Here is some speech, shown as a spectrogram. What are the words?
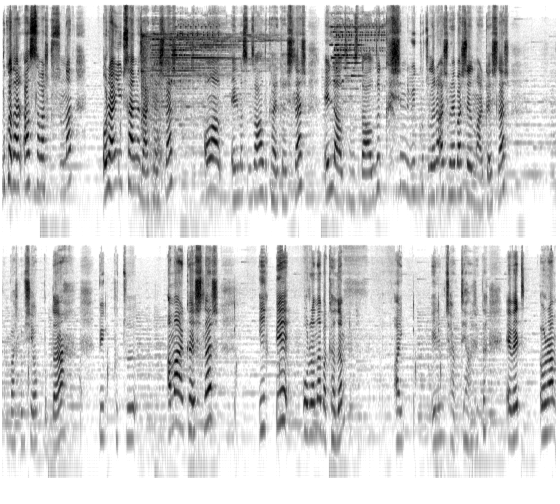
bu kadar az savaş kutusundan oran yükselmez arkadaşlar. 10 elmasımızı aldık arkadaşlar. 50 altımızı da aldık. Şimdi büyük kutuları açmaya başlayalım arkadaşlar. Başka bir şey yok burada. Büyük kutu ama arkadaşlar ilk bir orana bakalım. Ay elim çarptı yanlışlıkla. Evet oran,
